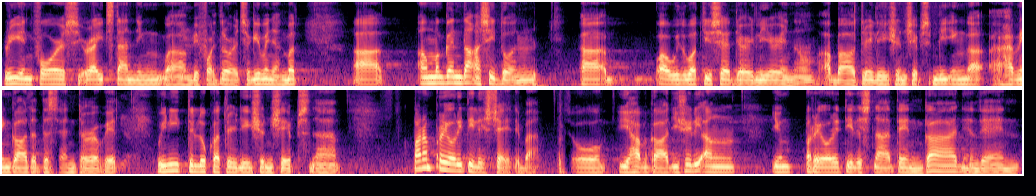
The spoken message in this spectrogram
reinforce right standing uh, before the Lord. So given yan. But uh, ang maganda kasi doon, uh, uh, with what you said earlier, you know, about relationships being uh, having God at the center of it, we need to look at relationships na parang priority list siya, eh, di ba? So, you have God. Usually, ang yung priority list natin, God, and then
